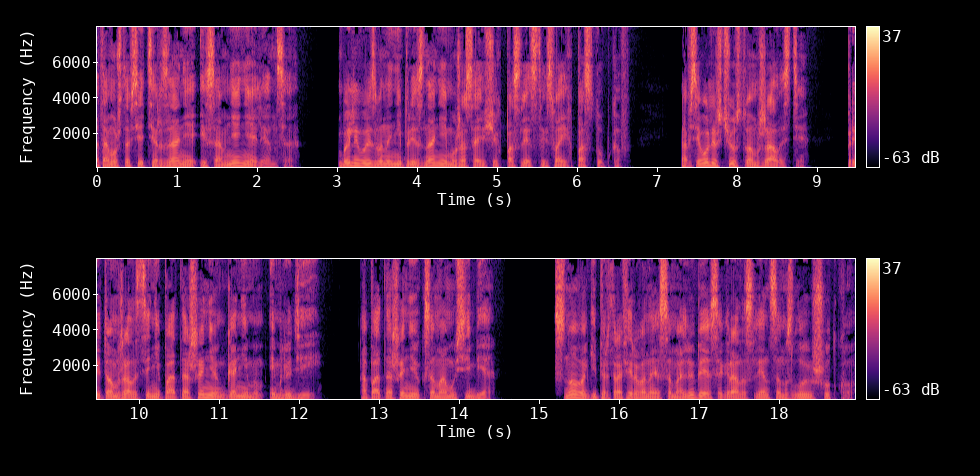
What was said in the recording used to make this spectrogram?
потому что все терзания и сомнения Ленца были вызваны не признанием ужасающих последствий своих поступков, а всего лишь чувством жалости, притом жалости не по отношению к гонимым им людей, а по отношению к самому себе. Снова гипертрофированное самолюбие сыграло с Ленцем злую шутку.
